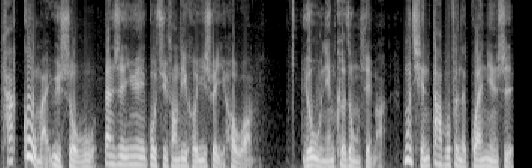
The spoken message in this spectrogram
他购买预售屋，但是因为过去房地合一税以后啊。有五年课重税嘛？目前大部分的观念是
